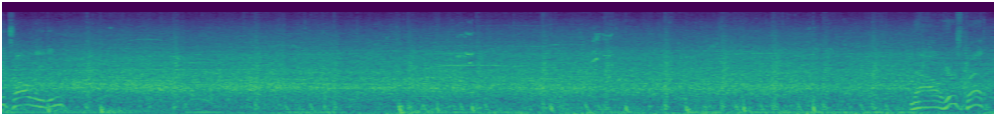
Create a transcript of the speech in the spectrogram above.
Utah leading. Now here's Bradley.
